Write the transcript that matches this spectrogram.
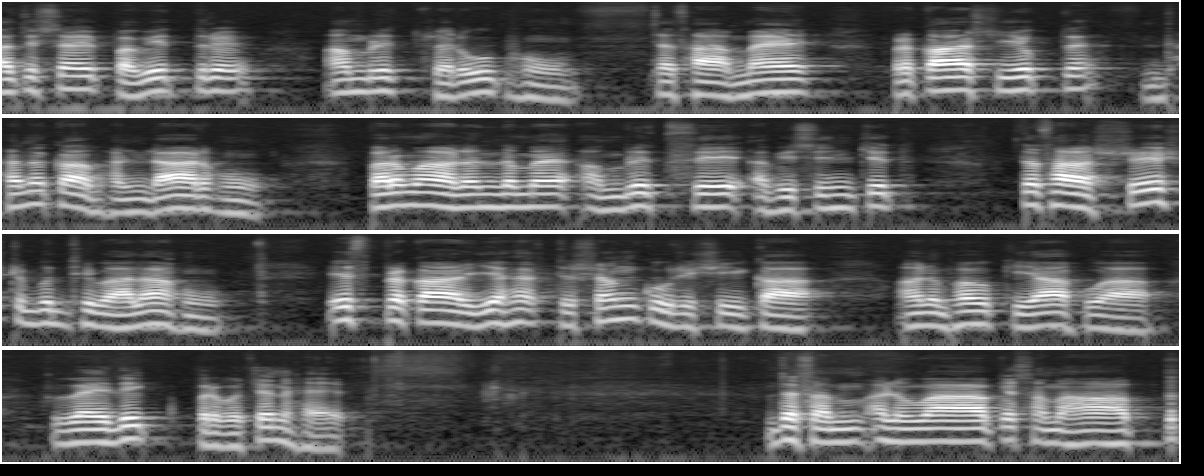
अतिशय पवित्र अमृत स्वरूप हूँ तथा मैं प्रकाश युक्त धन का भंडार हूँ। परमानंद में अमृत से अभिसिंचित तथा श्रेष्ठ बुद्धि वाला हूँ। इस प्रकार यह त्रिशंकु ऋषि का अनुभव किया हुआ वैदिक प्रवचन है। दसम अनुवाक समाप्त।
